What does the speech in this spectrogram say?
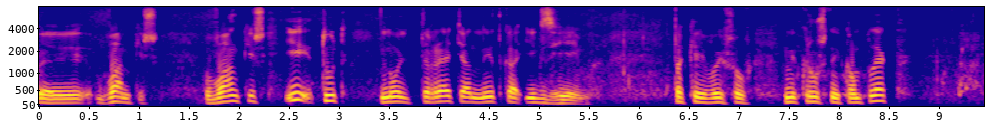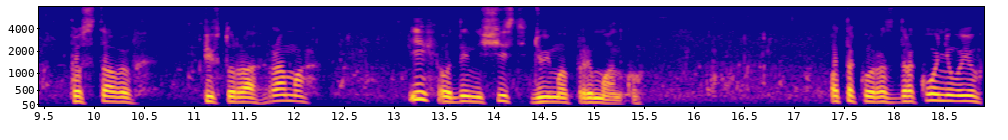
е, ванкіш. Ванкіш і тут 0,3 нитка X-Game. Такий вийшов мікрушний комплект. Поставив півтора грама і 1,6 дюйма приманку. Отако роздраконюю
